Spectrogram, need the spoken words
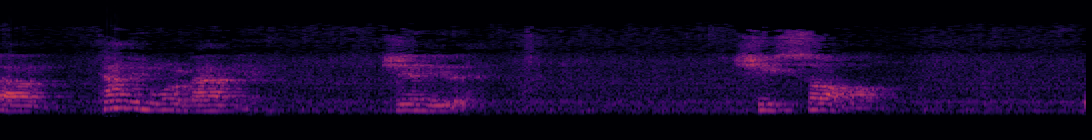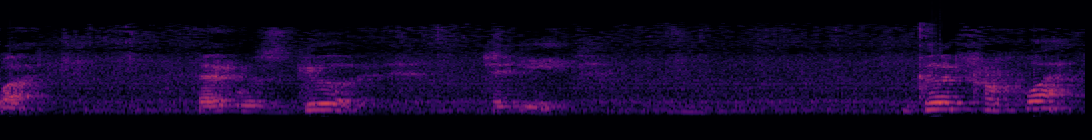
um, tell me more about him. She didn't do that. She saw what? That it was good to eat. Good for what?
